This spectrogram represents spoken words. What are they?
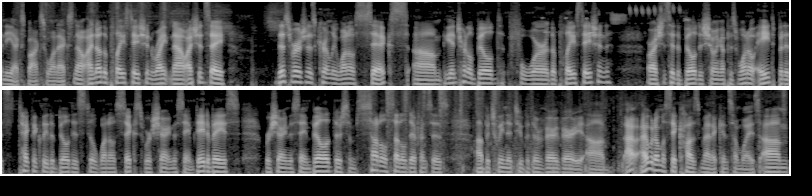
and the Xbox One X. Now, I know the PlayStation right now, I should say this version is currently 106. Um, the internal build for the PlayStation or I should say the build is showing up as 108, but it's technically the build is still 106. We're sharing the same database. We're sharing the same build. There's some subtle, subtle differences uh, between the two, but they're very, very, uh, I, I, would almost say cosmetic in some ways. Um,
